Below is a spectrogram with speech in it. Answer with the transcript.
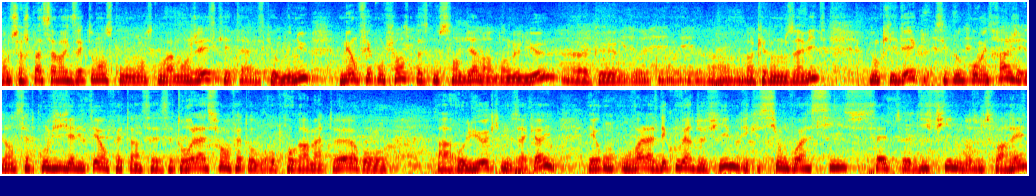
on ne cherche pas à savoir exactement ce qu'on va manger, ce qui, est, ce qui est au menu, mais on fait confiance parce qu'on se sent bien dans, le lieu dans lequel on nous invite. Donc l'idée, c'est que le court métrage est dans cette convivialité en fait, hein, cette relation en fait au, programmateur, au, au lieu qui nous accueille. Et on, voit la découverte de films et que si on voit 6, 7, 10 films dans une soirée,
